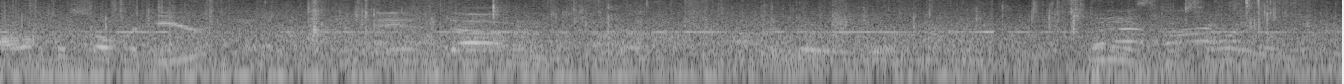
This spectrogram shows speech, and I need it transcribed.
office over here. Интересно,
